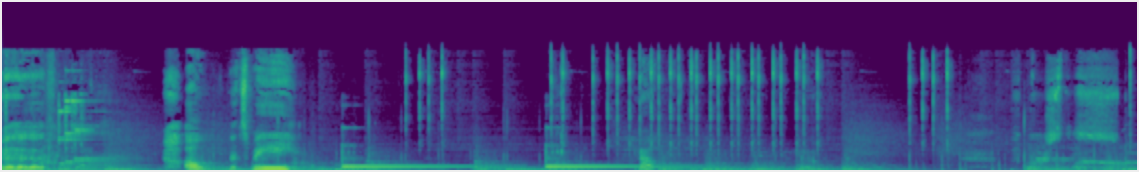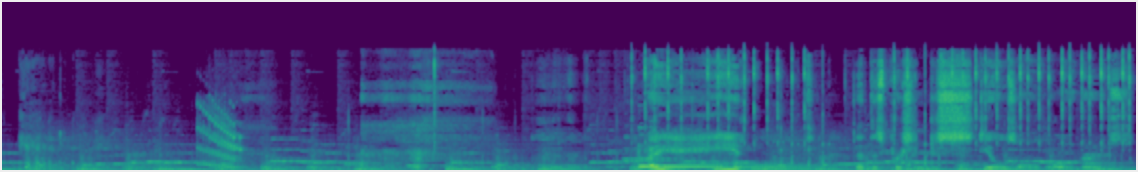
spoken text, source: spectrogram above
oh, that's me. No. Of course, this. I hate that this person just steals all the orders.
